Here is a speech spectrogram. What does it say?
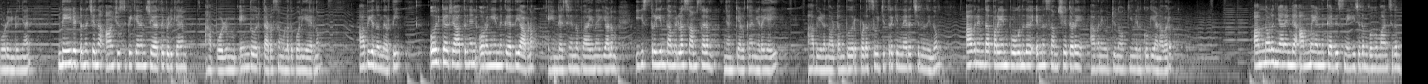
കൂടെയുണ്ട് ഞാൻ. നേരിട്ടെന്ന് ചെന്ന് ആശ്വസിപ്പിക്കാനും ചേർത്ത് പിടിക്കാനും അപ്പോഴും എന്തോ ഒരു തടസ്സമുള്ളതുപോലെയായിരുന്നു. അബിയൊന്ന് നിർത്തി. ഒരിക്കൽ രാത്രി ഞാൻ ഉറങ്ങിയെന്ന് കരുതിയാവണം. എന്റെ അച്ഛനെന്ന് പറയുന്ന ഇയാളും ഈ സ്ത്രീയും തമ്മിലുള്ള സംസാരം ഞാൻ കേൾക്കാനിടയായി. അബിയുടെ നോട്ടം വീർപ്പോടെ സുചിത്രയ്ക്ക് നേരെ ചെന്ന് നിന്നും എന്താ പറയാൻ പോകുന്നത്? എന്ന സംശയത്തോടെ അവനെ ഉറ്റുനോക്കി നിൽക്കുകയാണ് അവർ. അന്നോളം ഞാൻ എന്റെ അമ്മയെന്ന് കരുതി സ്നേഹിച്ചതും ബഹുമാനിച്ചതും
